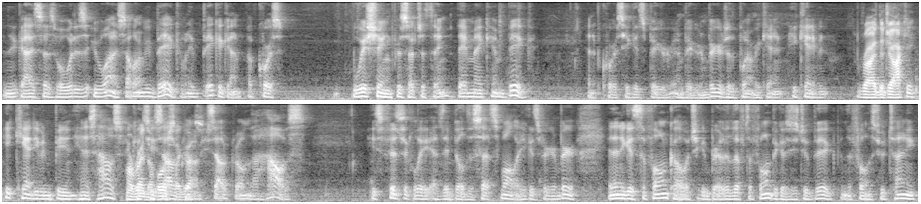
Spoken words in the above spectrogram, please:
And the guy says, Well, what is it you want? I said, I want to be big. I want to be big again. Of course, wishing for such a thing, they make him big. And of course, he gets bigger and bigger and bigger to the point where he can't, he can't even ride the jockey he can't even be in his house because the he's horse, I outgrown. guess. He's outgrown the house. He's physically, as they build the set smaller, he gets bigger and bigger. And then he gets the phone call, which he can barely lift the phone because he's too big and the phone's too tiny,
